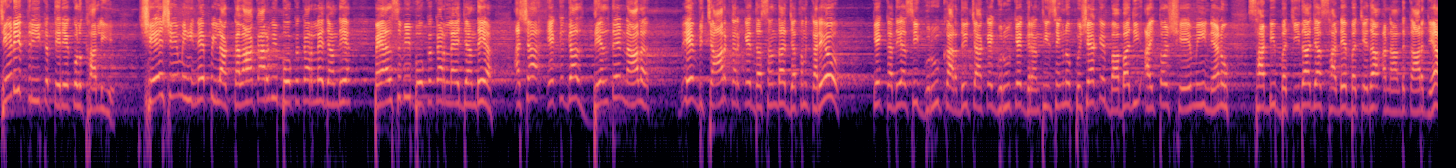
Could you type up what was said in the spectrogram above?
ਜਿਹੜੀ ਤਰੀਕ ਤੇਰੇ ਕੋਲ ਖਾਲੀ ਹੈ। 6-6 ਮਹੀਨੇ ਪਹਿਲਾਂ ਕਲਾਕਾਰ ਵੀ ਬੁੱਕ ਕਰ ਲਏ ਜਾਂਦੇ ਆ। ਪੈਲਸ ਵੀ ਬੁੱਕ ਕਰ ਲਏ ਜਾਂਦੇ ਆ। ਅੱਛਾ, ਇੱਕ ਗੱਲ ਦਿਲ ਦੇ ਨਾਲ ਇਹ ਵਿਚਾਰ ਕਰਕੇ ਦੱਸਣ ਦਾ ਯਤਨ ਕਰਿਓ ਕਿ ਕਦੇ ਅਸੀਂ ਗੁਰੂ ਘਰ ਦੇ ਚਾ ਕੇ ਗੁਰੂ ਕੇ ਗ੍ਰੰਥੀ ਸਿੰਘ ਨੂੰ ਪੁੱਛਿਆ ਕਿ ਬਾਬਾ ਜੀ, ਅੱਜ ਤੋਂ 6 ਮਹੀਨਿਆਂ ਨੂੰ ਸਾਡੀ ਬੱਚੀ ਦਾ ਜਾਂ ਸਾਡੇ ਬੱਚੇ ਦਾ ਆਨੰਦ ਕਾਰਜ ਆ?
